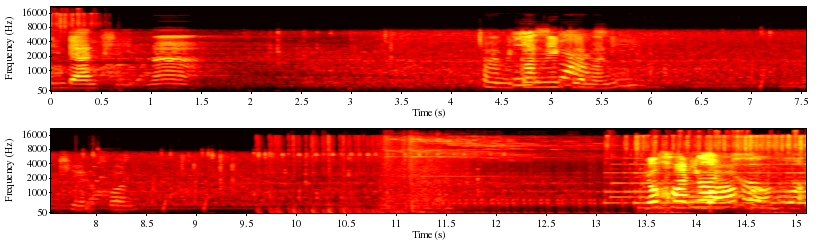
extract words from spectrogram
ดินแดนผีแล้วนะทำไมมีก้อนเมฆเกินมานี่โอเคทุกคน ยกคอดีเงิวนอล์กเธเหรออบวก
